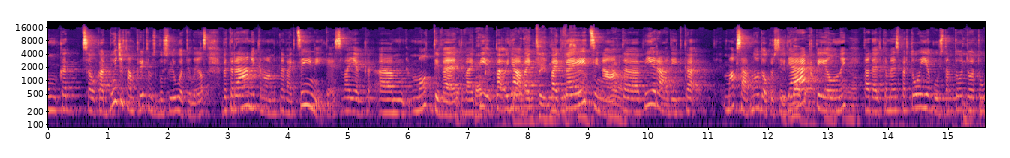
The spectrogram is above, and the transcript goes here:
un kad savukārt budžetam kritums būs ļoti liels. Bet ar ēnu ekonomiku nevajag cīnīties. Vajag um, motivēt, vai pie, pa, jā, vajag, vajag veicināt, jā. pierādīt, ka maksāt nodokļus ir, ir jēgpilni, tādēļ, ka mēs par to iegūstam to, to, to.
